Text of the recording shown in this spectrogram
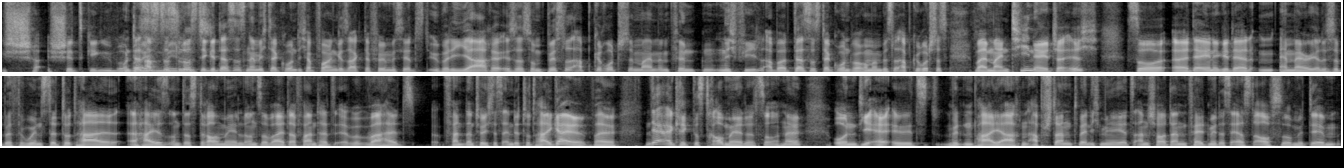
Shit gegenüber. Und das ist das Mädels. Lustige. Das ist nämlich der Grund. Ich habe vorhin gesagt, der Film ist jetzt über die Jahre, ist er so ein bisschen abgerutscht in meinem Empfinden. Nicht viel, aber das ist der Grund, warum er ein bisschen abgerutscht ist. Weil mein Teenager-Ich, so äh, derjenige, der Mary Elizabeth Winstead total äh, heiß und das Traummädel und so weiter fand, hat, äh, war halt, fand natürlich das Ende total geil, weil, ja, er kriegt das Traummädel so, ne? Und die, äh, jetzt mit ein paar Jahren Abstand, wenn ich mir jetzt anschaue, dann fällt mir das erst auf, so mit dem,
